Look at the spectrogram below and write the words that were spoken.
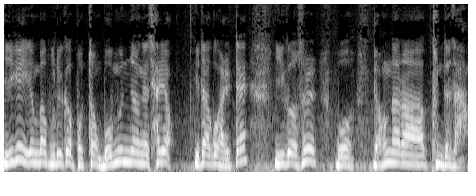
이게 이른바 우리가 보통 모문령의 세력이라고 할 때 이것을 뭐 명나라 군대다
